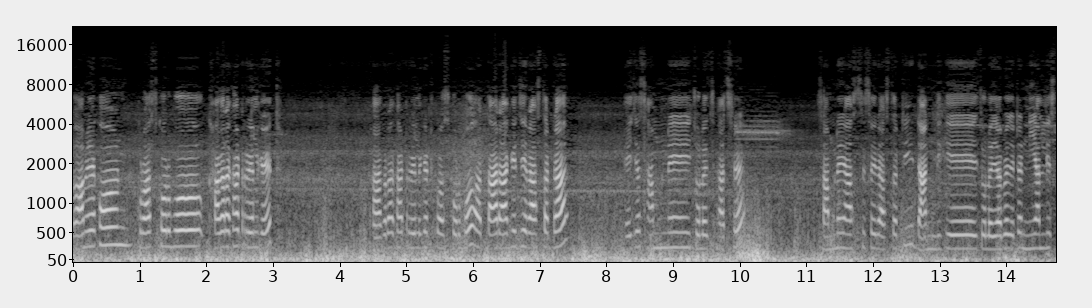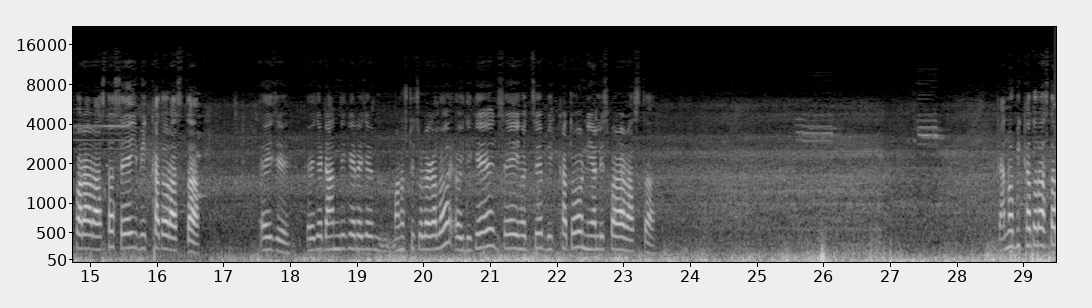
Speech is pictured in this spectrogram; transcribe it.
তো আমি এখন ক্রস করব Khagraghat rail gate Khagraghat rail gate cross করব আর তার আগে যে রাস্তাটা, এই যে সামনেই চলে আছে সামনে আসছে সেই রাস্তাটি, ডান দিকে চলে যাবে যেটা নিয়াল্লিশ পাড়া রাস্তা, সেই বিখ্যাত রাস্তা। এই যে এই যে ডান দিকের এই যে মানুষটি চলে গেল, ওইদিকে সেই হচ্ছে বিখ্যাত নিয়াল্লিশ পাড়া রাস্তা। কেন বিখ্যাত রাস্তা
